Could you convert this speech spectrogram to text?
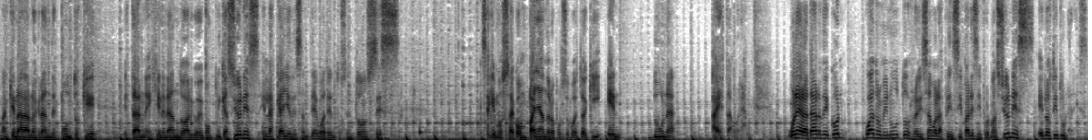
más que nada los grandes puntos que están generando algo de complicaciones en las calles de Santiago. Atentos entonces. Seguimos acompañándonos, por supuesto, aquí en Duna a esta hora. Una de la tarde con cuatro minutos, revisamos las principales informaciones en los titulares.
